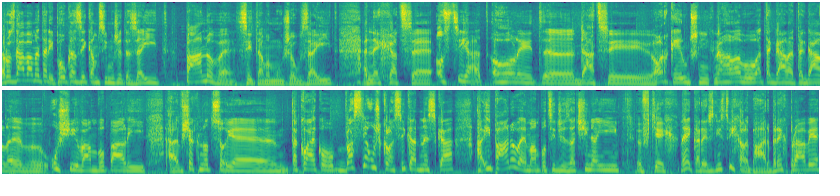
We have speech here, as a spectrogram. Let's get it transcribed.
Rozdáváme tady poukazy, kam si můžete zajít. Pánové si tam můžou zajít, nechat se ostříhat, oholit, eh, dát si horký ručník na hlavu a tak dále, tak dále. Eh, Uši vám opálí, všechno, co je taková jako vlastně už klasika dneska. A i pánové, mám pocit, že začínají v těch, ne kadeřnictvích, ale barberech právě,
